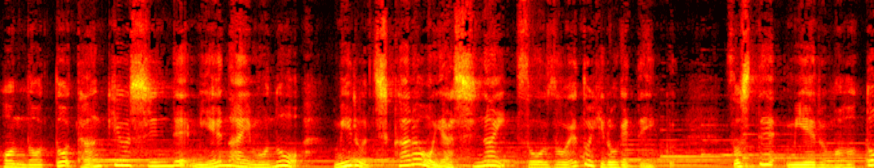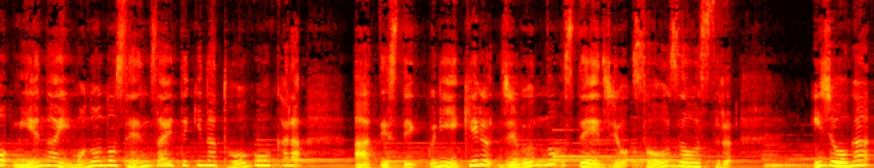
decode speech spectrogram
本能と探求心で見えないものを見る力を養い想像へと広げていく。そして見えるものと見えないものの潜在的な統合からアーティスティックに生きる自分のステージを想像する以上が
